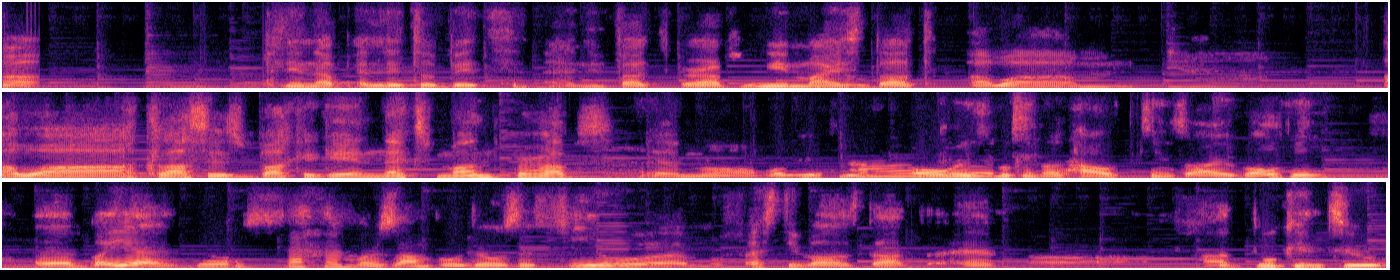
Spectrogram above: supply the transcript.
Uh, clean up a little bit, and in fact, perhaps we might hmm. start our um, our classes back again next month, perhaps. Um, obviously, oh, always good. looking at how things are evolving. Uh, but yeah, there was, uh-huh. for example, there was a few um, festivals that um, uh, had booked into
